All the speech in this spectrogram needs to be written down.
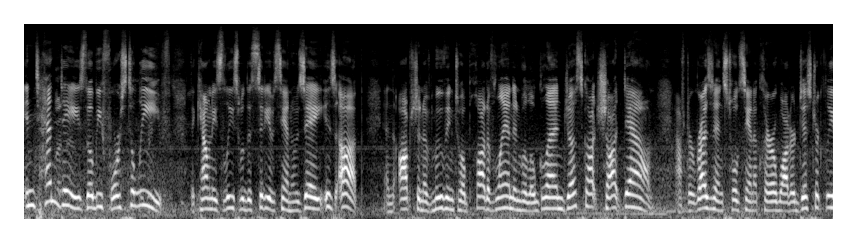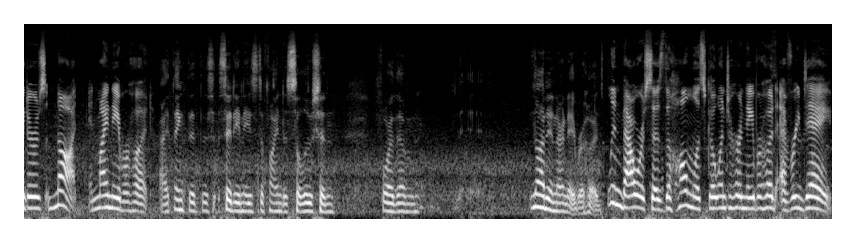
In 10 days, they'll be forced to leave. The county's lease with the city of San Jose is up, and the option of moving to a plot of land in Willow Glen just got shot down after residents told Santa Clara Water District leaders, not in my neighborhood. I think that the city needs to find a solution for them not in our neighborhood. Lynn Bauer says the homeless go into her neighborhood every day,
